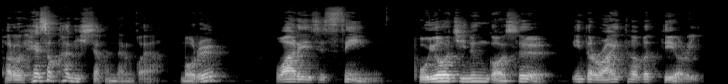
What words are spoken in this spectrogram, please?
바로 해석하기 시작한다는 거야. 뭐를? What is seen? 보여지는 것을 in the light of a theory.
